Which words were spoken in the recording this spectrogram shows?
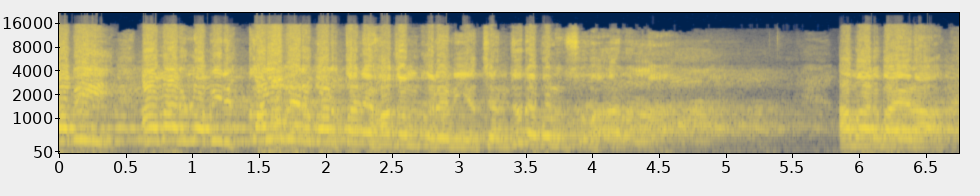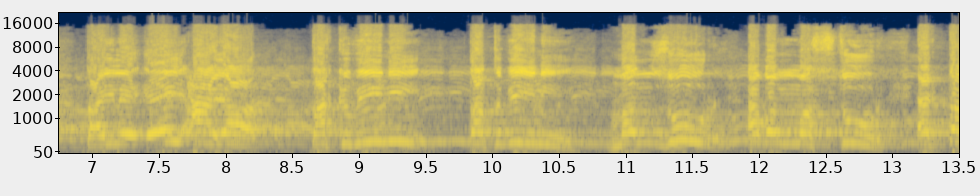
নবী, আমার নবীর কলমের বর্তনে হজম করে নিয়েছেন। জুড়ে বলুন, সুবহানাল্লাহ। আমার ভাইয়েরা, তাইলে এই আয়াত তাকবিনী তাতবিনী, মঞ্জুর এবং মস্তুর। একটা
